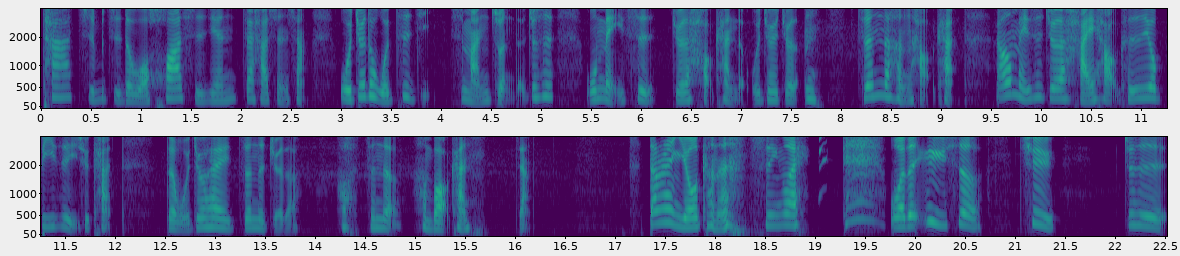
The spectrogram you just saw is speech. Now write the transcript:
他值不值得我花时间在他身上。我觉得我自己是蛮准的，就是我每一次觉得好看的，我就会觉得嗯。真的很好看，然后每次觉得还好，可是又逼自己去看，对，我就会真的觉得哦，真的很不好看。这样，当然也有可能 是因为 我的预设去，就是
